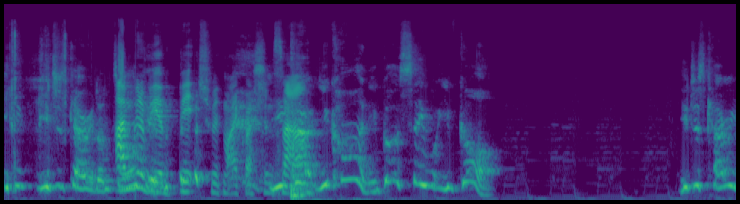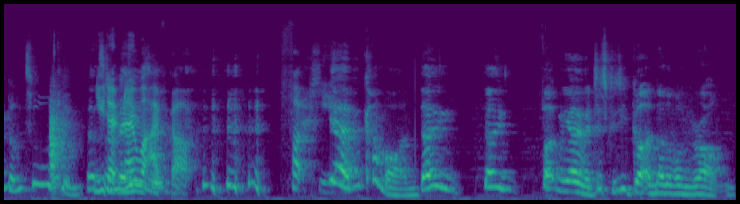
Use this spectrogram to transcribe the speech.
you, you just carried on. Talking. I'm gonna be a bitch with my questions You now. can't, you can't. You've got to say what you've got. You just carried on talking. That's you don't know what. I've got. Fuck you. yeah, but come on, don't don't fuck me over just because you've got another one wrong.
